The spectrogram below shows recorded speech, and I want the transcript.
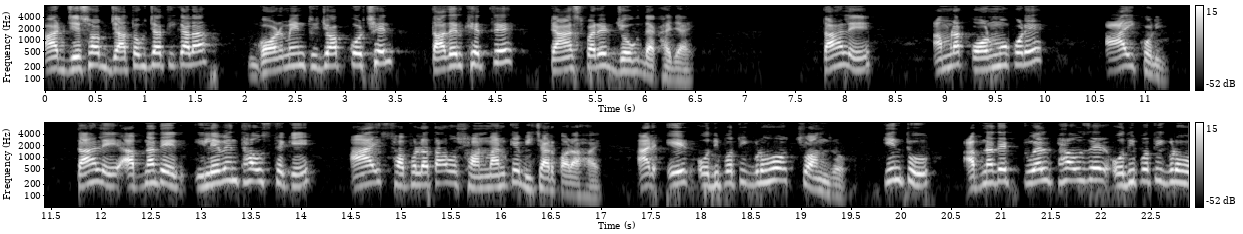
আর যেসব জাতক জাতিকারা গভর্নমেন্ট জব করছেন, তাদের ক্ষেত্রে ট্রান্সফারের যোগ দেখা যায়। তাহলে আমরা কর্ম করে আয় করি। তাহলে আপনাদের ইলেভেন্থ হাউস থেকে আয়, সফলতা ও সম্মানকে বিচার করা হয়। আর এর অধিপতি গ্রহ চন্দ্র। কিন্তু আপনাদের টুয়েলভ হাউসের অধিপতি গ্রহ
